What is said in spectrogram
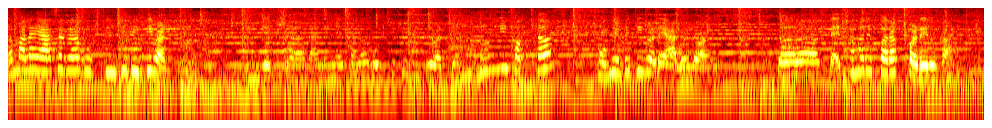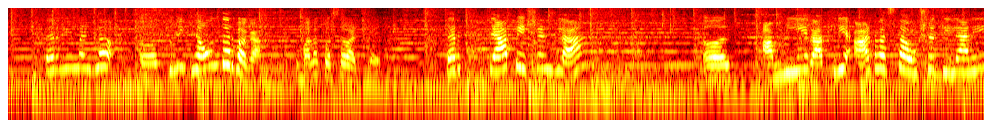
तर मला या सगळ्या गोष्टींची भीती वाटते. इंजेक्शन आणि या सगळ्या गोष्टीची भीती वाटते. म्हणून मी फक्त होमिओपॅथीकडे आलेलो आहे. तर त्याच्यामध्ये फरक पडेल का? तर मी म्हटलं तुम्ही घेऊन तर बघा तुम्हाला कसं वाटतंय? तर त्या पेशंटला आम्ही रात्री आठ वाजता औषध दिलं आणि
